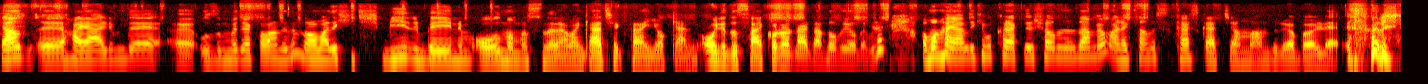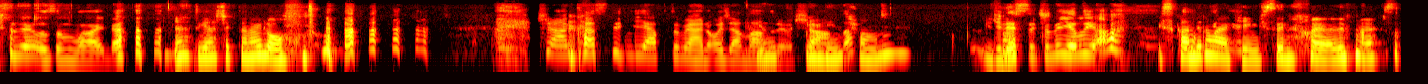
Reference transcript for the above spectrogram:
Yalnız e, hayalimde e, uzun bacak falan dedim. Normalde hiçbir beğenim olmamasına rağmen gerçekten yok yani. Oynadığı psycho rollerden dolayı olabilir. Ama hayalimdeki bu karakteri şu anda neden bilmiyorum. Alexander Skarsgård canlandırıyor böyle sarışın ve uzun boylu. Evet gerçekten öyle oldu. Şu an castingi yaptım yani o canlandırıyor şu Bildiğin anda. şu an Güneş saçını yalıyor. İskandinav erkeğiymiş senin hayalin meğersem.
